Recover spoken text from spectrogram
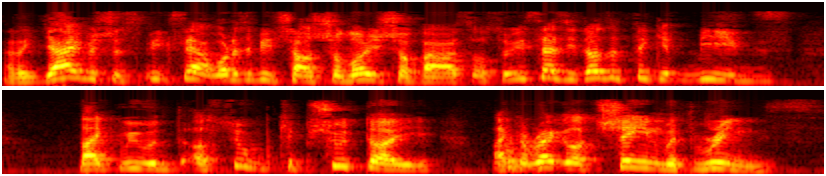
And the Yaivish speaks out, what does it mean, shal shaloi shal barzel? So he says he doesn't think it means, like we would assume kipshutai, like a regular chain with rings.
